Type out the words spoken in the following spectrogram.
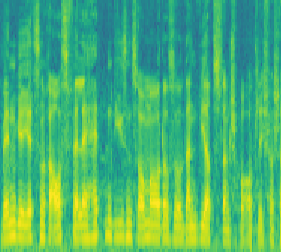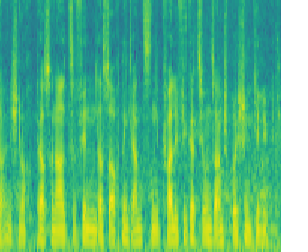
wenn wir jetzt noch Ausfälle hätten diesen Sommer oder so, dann wird es dann sportlich wahrscheinlich noch Personal zu finden, das auch den ganzen Qualifikationsansprüchen genügt.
